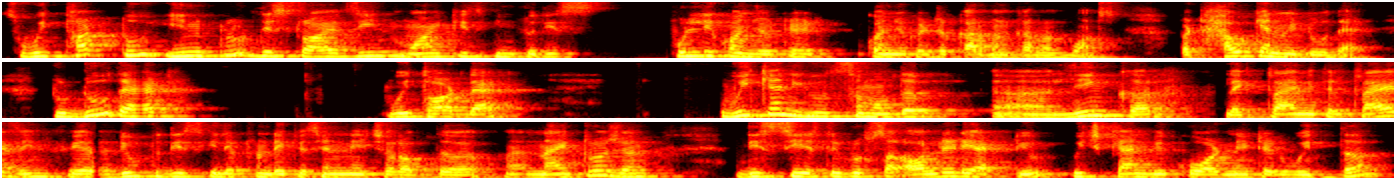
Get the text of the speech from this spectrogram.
So we thought to include this triazine moieties into this fully conjugated, conjugated carbon-carbon bonds. But how can we do that? To do that, we thought that we can use some of the uh, linker like trimethyl triazine where due to this electron deficient nature of the uh, nitrogen, these CH3 groups are already active which can be coordinated with the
